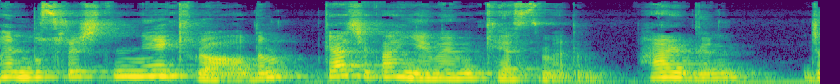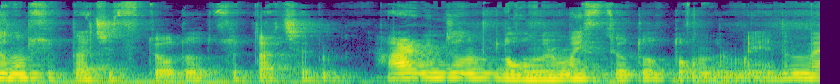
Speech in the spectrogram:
hani bu süreçte niye kilo aldım? Gerçekten yememi kesmedim. Her gün canım sütlaç istiyordu, sütlaç yedim. Her gün canım dondurma istiyordu, dondurma yedim ve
